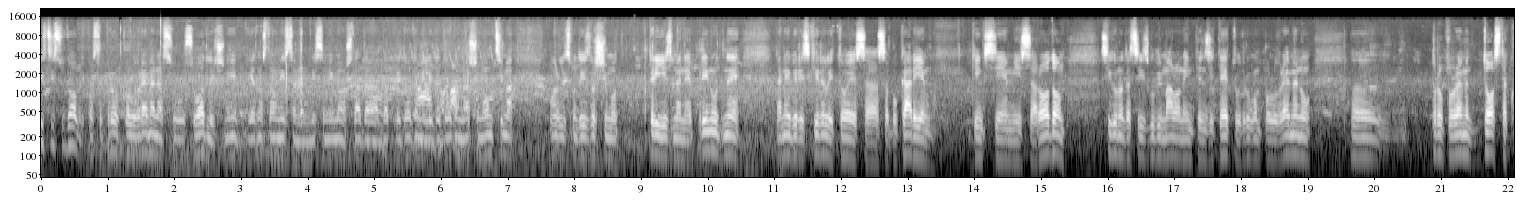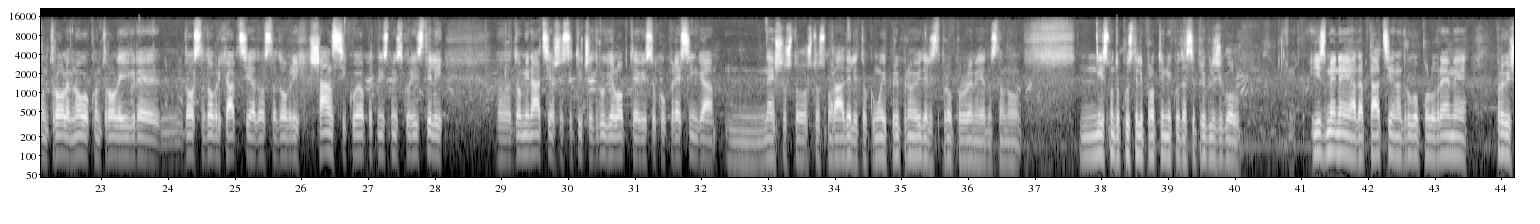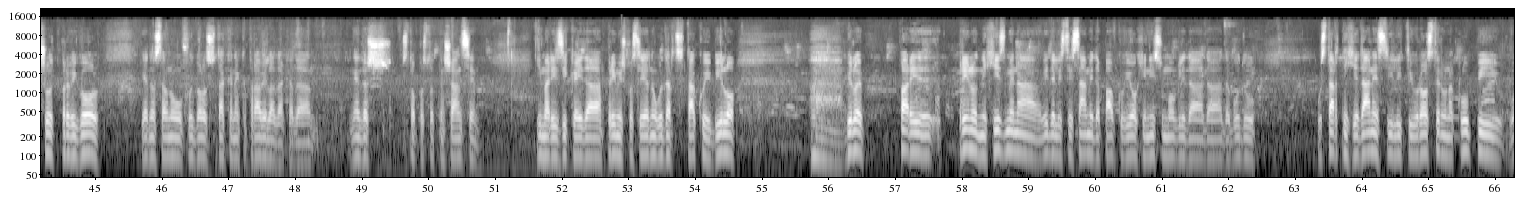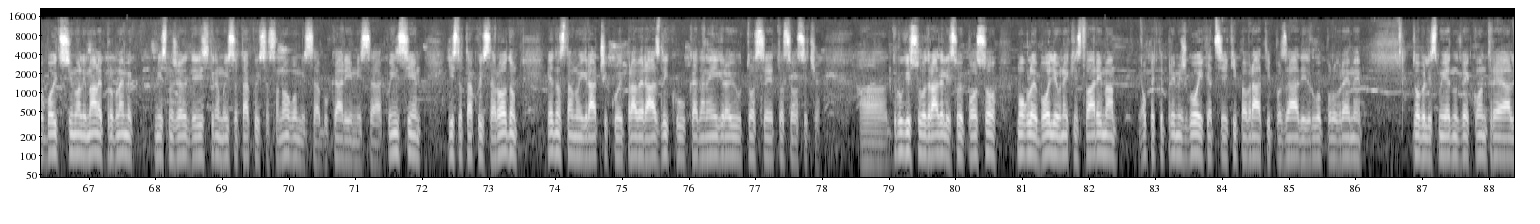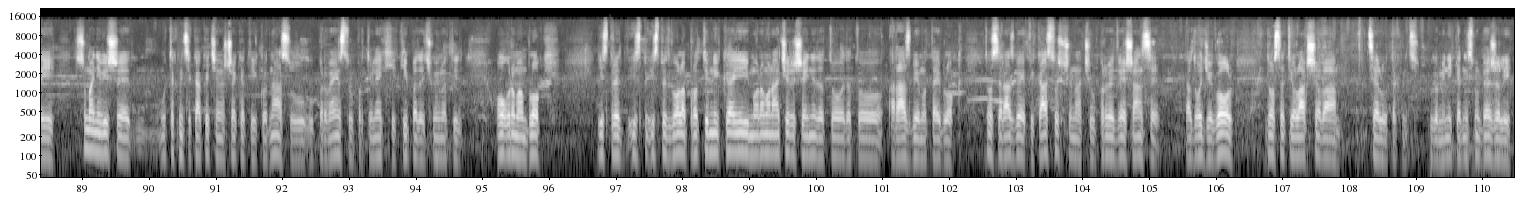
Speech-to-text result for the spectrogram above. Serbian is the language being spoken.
utisci su dobri, posle prvog polovremena su, su odlični, jednostavno nisam, nisam imao šta da, da pridodam ili da dodam našim momcima. Morali smo da izvršimo tri izmene prinudne, da ne bi riskirali, to je sa, sa Bukarijem, Kingsijem i sa Rodom. Sigurno da se izgubi malo na intenzitetu u drugom poluvremenu. E, prvo poluvreme dosta kontrole, mnogo kontrole igre, dosta dobrih akcija, dosta dobrih šansi koje opet nismo iskoristili. Dominacija što se tiče druge lopte, visokog presinga, nešto što, što smo radili tokom ovih priprema, videli ste prvo poluvreme jednostavno nismo dopustili protivniku da se približi golu. Izmene, adaptacije na drugo poluvreme, prvi šut, prvi gol, jednostavno u futbolu su taka neka pravila da kada ne daš 100% šanse ima rizika i da primiš posle jednog udarca, tako i bilo. Bilo je par prinudnih izmena, videli ste i sami da Pavkov i Ohi nisu mogli da, da, da budu u startnih 11 ili ti u rosteru na klupi, obojicu su imali male probleme, mi smo želi da riskiramo isto tako i sa Sanogom i sa Bukarijem i sa Quincyjem, isto tako i sa Rodom. Jednostavno igrači koji prave razliku kada ne igraju, to se, to se osjeća. A, drugi su odradili svoj posao, moglo je bolje u nekim stvarima, opet te primiš goj kad se ekipa vrati pozadi, drugo polovreme, dobili smo jednu, dve kontre, ali su manje više utakmice kakve će nas čekati kod nas u, u prvenstvu protiv nekih ekipa da ćemo imati ogroman blok ispred, ispred, ispred gola protivnika i moramo naći rešenje da to, da to razbijemo taj blok. To se razbija efikasnošću, znači u prve dve šanse da dođe gol, dosta ti olakšava celu utakmicu. Mi nikad nismo bežali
